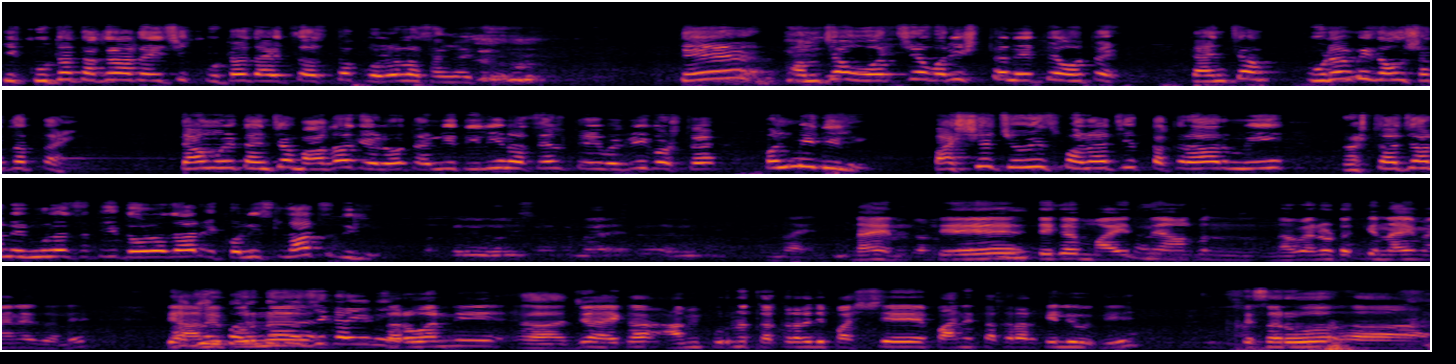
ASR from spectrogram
की कुठं तक्रार द्यायची कुठं जायचं असतं कोणाला सांगायचं ते आमच्या वरचे वरिष्ठ नेते होते. त्यांच्या पुढे मी जाऊ शकत नाही. त्यामुळे त्यांच्या मागं गेलो. त्यांनी दिली नसेल ते वेगळी गोष्ट आहे पण मी दिली. पाचशे चोवीस पानाची तक्रार मी भ्रष्टाचार निर्मूलनासाठी दोन हजार एकोणीसलाच दिली. नाही नाही ते ते काही माहीत नाही आम्हाला पण नव्याण्णव टक्के नाही मॅनेज झाले. ते आम्ही पूर्ण तशी काही नाही. सर्वांनी अं, जे आहे का आम्ही पूर्ण तक्रार जी पाचशे पाने तक्रार केली होती. ते सर्व अं,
